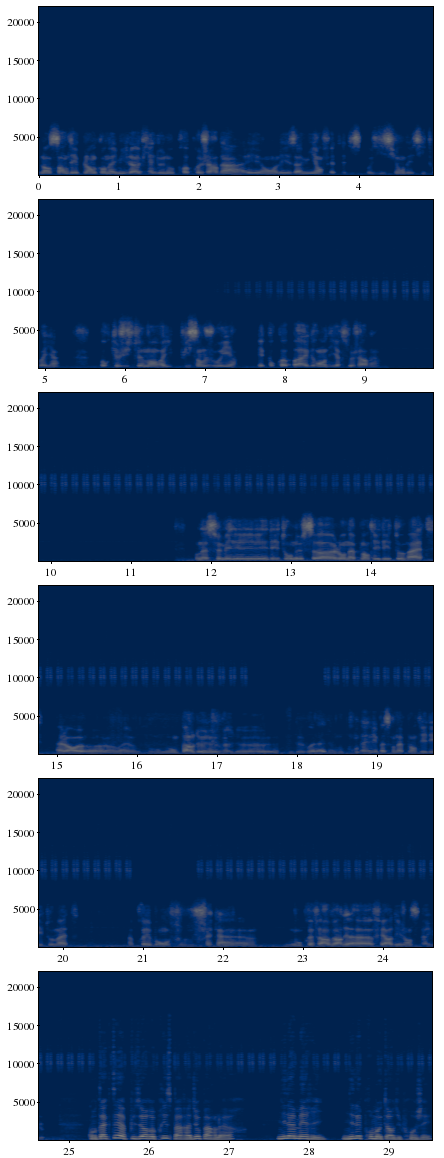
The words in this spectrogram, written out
l'ensemble des plants qu'on a mis là viennent de nos propres jardins et on les a mis en fait à disposition des citoyens pour que justement ils puissent en jouir et pourquoi pas agrandir ce jardin. On a semé des tournesols, on a planté des tomates. Alors, euh, on parle de, voilà, de nous condamner parce qu'on a planté des tomates. Après, bon, chacun, on préfère avoir affaire à des gens sérieux. Contacté à plusieurs reprises par Radio Parleur, ni la mairie, ni les promoteurs du projet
